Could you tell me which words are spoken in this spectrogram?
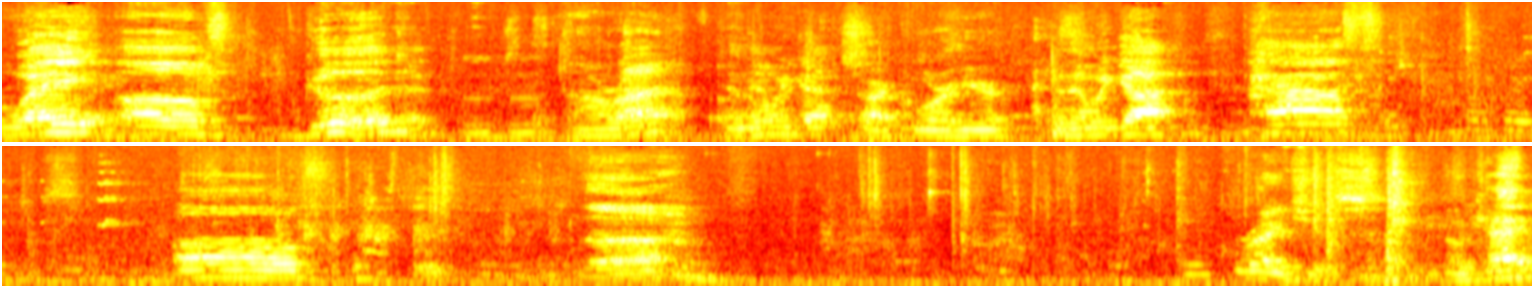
way of good. All right? And then we got, sorry, Cora here. And then we got path of the righteous. Okay?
